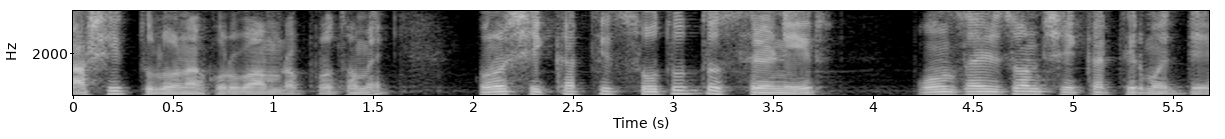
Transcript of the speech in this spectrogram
রাশির তুলনা করব আমরা প্রথমে। কোনো শিক্ষার্থীর চতুর্থ শ্রেণির পঞ্চাশ জন শিক্ষার্থীর মধ্যে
